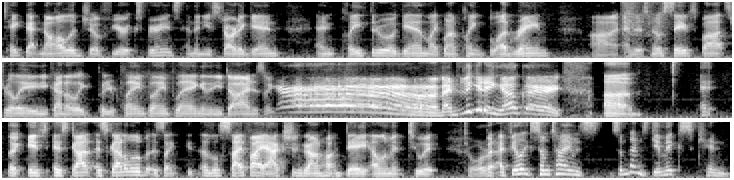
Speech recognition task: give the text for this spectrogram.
take that knowledge of your experience and then you start again and play through again like when i'm playing Bloodborne uh, and there's no save spots really and you kind of like you're playing playing playing and then you die and it's like "Ah, back to the beginning okay um it, like it's it's got it's got a little bit it's like a little sci-fi action groundhog day element to it Sure. but I feel like sometimes sometimes gimmicks can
